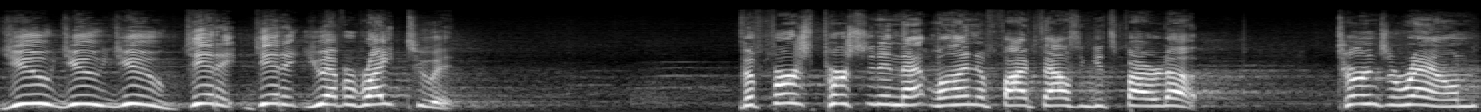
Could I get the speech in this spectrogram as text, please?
You, you, you. Get it, get it. You have a right to it. The first person in that line of 5,000 gets fired up, turns around,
